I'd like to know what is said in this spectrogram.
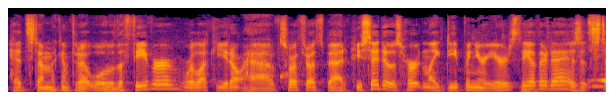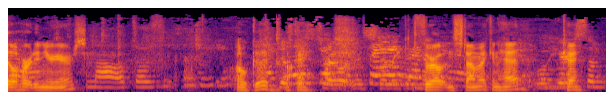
Head, stomach, and throat. Well, the fever, we're lucky you don't have. Sore throat's bad. You said it was hurting like deep in your ears the other day. Is it still hurting in your ears? No, it doesn't hurt anymore. Oh, good. Just Okay. throat and stomach and Throat and stomach and head. Well, here's Okay. some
